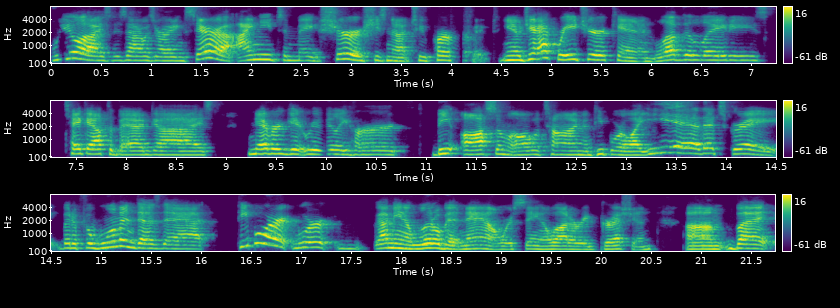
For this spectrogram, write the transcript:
realized as I was writing Sarah, I need to make sure she's not too perfect. You know, Jack Reacher can love the ladies, take out the bad guys, never get really hurt, be awesome all the time. And people are like, yeah, that's great. But if a woman does that, people are we're i mean a little bit now we're seeing a lot of regression. Um, but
